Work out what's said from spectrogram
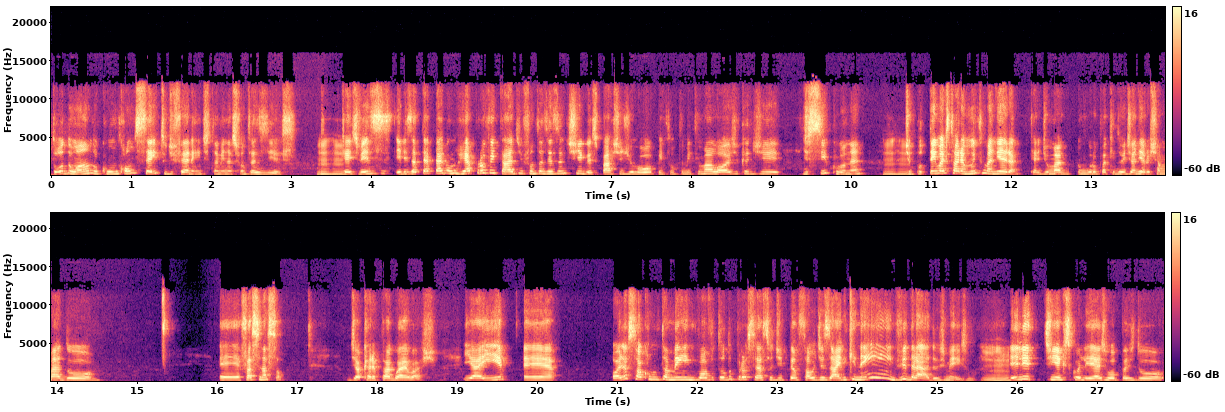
todo ano com um conceito diferente também nas fantasias. Uhum. Que às vezes eles até pegam reaproveitar de fantasias antigas, parte de roupa, então também tem uma lógica de, de ciclo, né? Uhum. Tipo, tem uma história muito maneira, que é de uma, um grupo aqui do Rio de Janeiro chamado é, Fascinação, de Jacarepaguá, eu acho. E aí, é, olha só como também envolve todo o processo de pensar o design, que nem vidrados mesmo. Uhum. Ele tinha que escolher as roupas do.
